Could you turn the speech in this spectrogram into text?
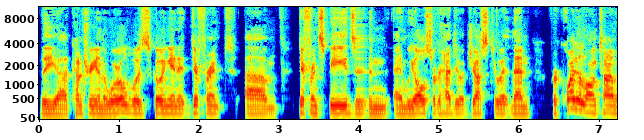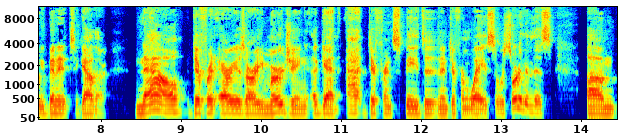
the uh, country and the world was going in at different um, different speeds, and and we all sort of had to adjust to it. And then for quite a long time, we've been in it together. Now, different areas are emerging again at different speeds and in different ways. So we're sort of in this um,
